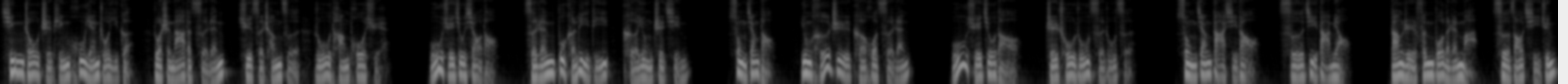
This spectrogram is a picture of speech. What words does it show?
青州只凭呼延灼一个。”若是拿得此人去此成子，如汤泼雪。吴学究笑道：“此人不可力敌，可用至擒。”宋江道：“用何智可获此人？”吴学究道：“只出如此如此。”宋江大喜道：“此计大妙！”当日分拨了人马，次早起军，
